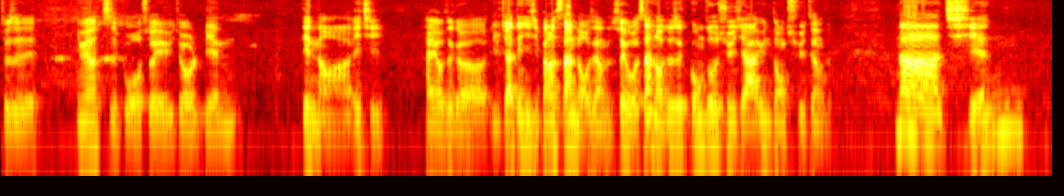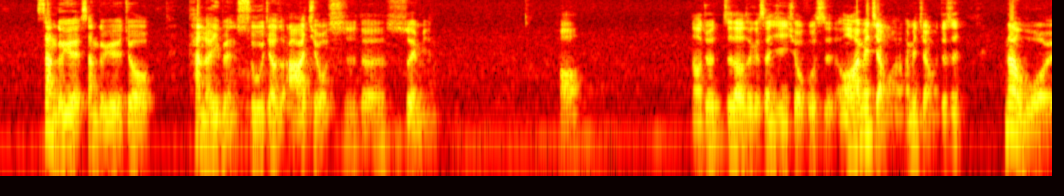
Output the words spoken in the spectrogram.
就是因为要直播，所以就连电脑啊一起。还有这个瑜伽垫一起搬到三楼这样子，所以我三楼就是工作区加运动区这样子。那前上个月上个月就看了一本书，叫做 R 九十的睡眠，哦，然后就知道这个身心修复式哦，还没讲完，还没讲完，就是那我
